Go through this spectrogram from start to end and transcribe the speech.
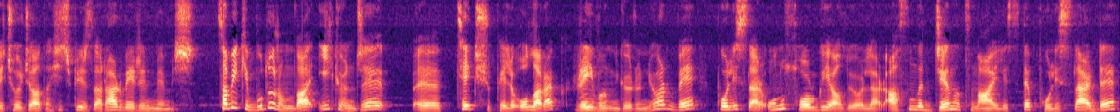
ve çocuğa da hiçbir zarar verilmemiş. Tabii ki bu durumda ilk önce e, tek şüpheli olarak Raven görünüyor ve polisler onu sorguya alıyorlar. Aslında Janet'ın ailesi de polisler de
